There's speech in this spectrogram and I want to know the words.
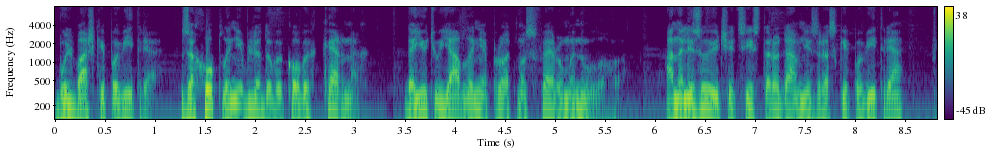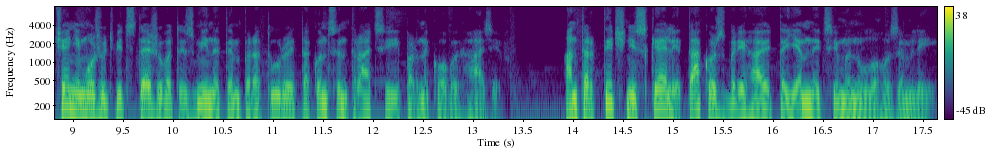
Бульбашки повітря, захоплені в льодовикових кернах, дають уявлення про атмосферу минулого. Аналізуючи ці стародавні зразки повітря, вчені можуть відстежувати зміни температури та концентрації парникових газів. Антарктичні скелі також зберігають таємниці минулого Землі.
